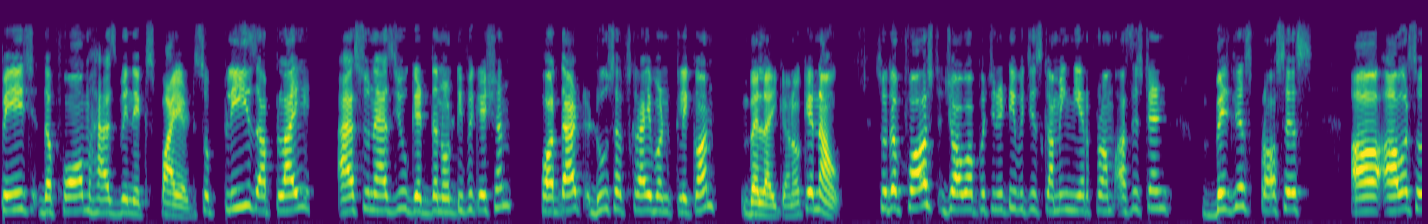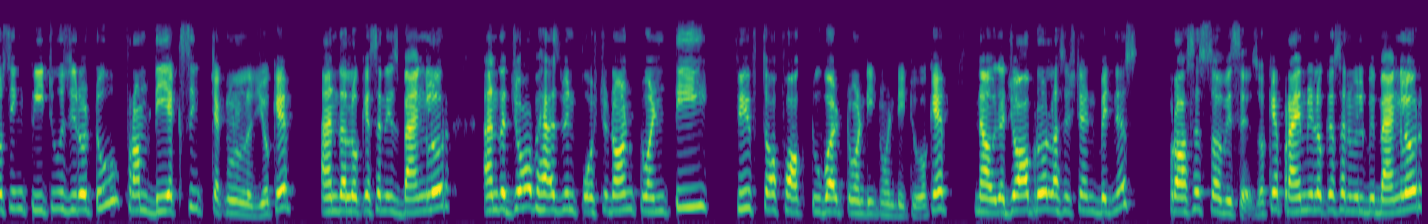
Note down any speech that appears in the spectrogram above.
page the form has been expired. So please apply as soon as you get the notification. For that do subscribe and click on bell icon. Okay now so the first job opportunity which is coming here from assistant business process uh, outsourcing P202 from DXC Technology. Okay. And the location is Bangalore. And the job has been posted on 25th of October 2022. Okay. Now the job role assistant business process services. Okay. Primary location will be Bangalore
